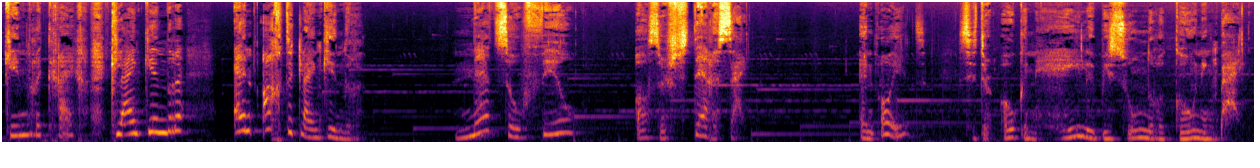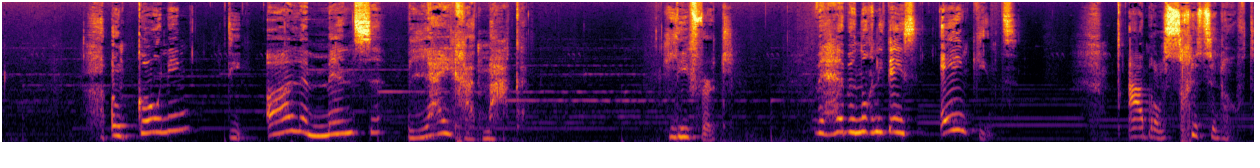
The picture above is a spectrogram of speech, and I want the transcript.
kinderen krijgen, kleinkinderen en achterkleinkinderen. Net zoveel als er sterren zijn. En ooit zit er ook een hele bijzondere koning bij. Een koning die alle mensen blij gaat maken. Lieverd, we hebben nog niet eens één kind. Abraham schudt zijn hoofd.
